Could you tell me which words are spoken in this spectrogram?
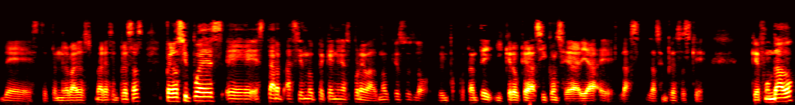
de este, tener varios, varias empresas, pero sí puedes eh, estar haciendo pequeñas pruebas, ¿no? Que eso es lo, lo importante y creo que así consideraría eh, las, las empresas que, que he fundado.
